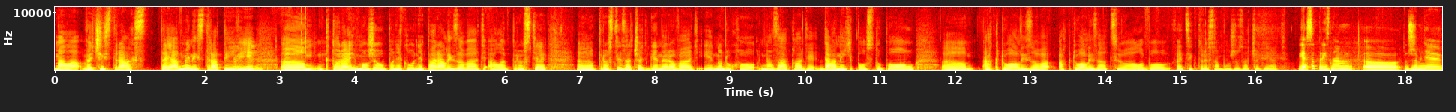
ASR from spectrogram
mala väčší strach z tej administratívy, mm-hmm. um, ktorá ich môže úplne kľudne paralizovať, ale proste, uh, proste začať generovať jednoducho na základe daných postupov um, aktualizáciu alebo veci, ktoré sa môžu začať diať. Ja sa priznám, uh, že mne uh,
